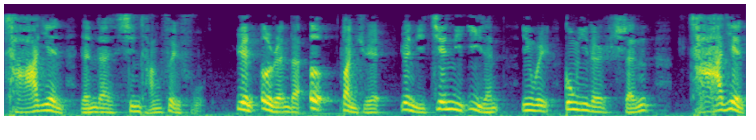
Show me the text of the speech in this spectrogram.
查验人的心肠肺腑。愿恶人的恶断绝。愿你坚立一人，因为公义的神查验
